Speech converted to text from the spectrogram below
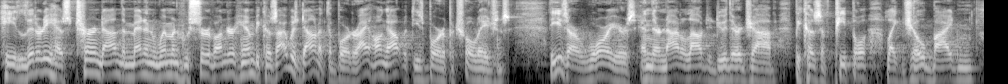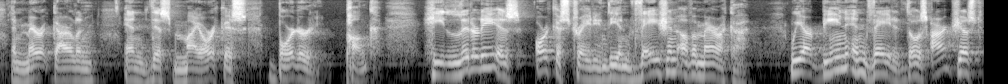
He literally has turned on the men and women who serve under him because I was down at the border. I hung out with these Border Patrol agents. These are warriors, and they're not allowed to do their job because of people like Joe Biden and Merrick Garland and this Mayorkas border punk. He literally is orchestrating the invasion of America. We are being invaded. Those aren't just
